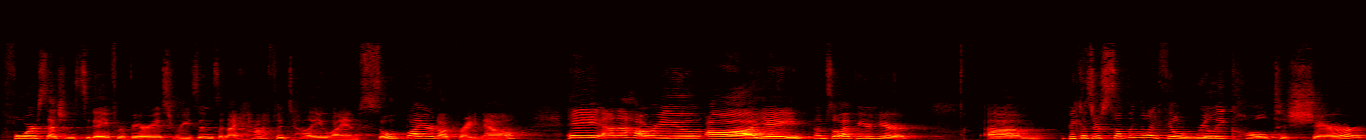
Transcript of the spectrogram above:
four sessions today for various reasons, and I have to tell you, I am so fired up right now. Hey Anna, how are you? Ah, yay! I'm so happy you're here. Um, because there's something that I feel really called to share.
